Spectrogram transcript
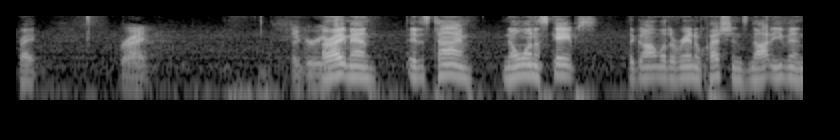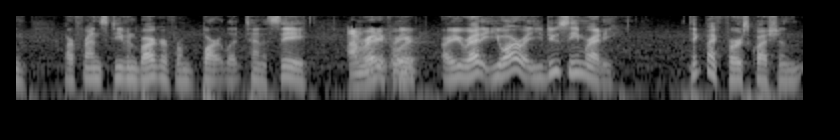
right? Right. Agreed. All right, man. It is time. No one escapes the gauntlet of random questions, not even our friend Stephen Barker from Bartlett, Tennessee. I'm ready for Are you, it. are you ready? You are ready. You do seem ready. I think my first question,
